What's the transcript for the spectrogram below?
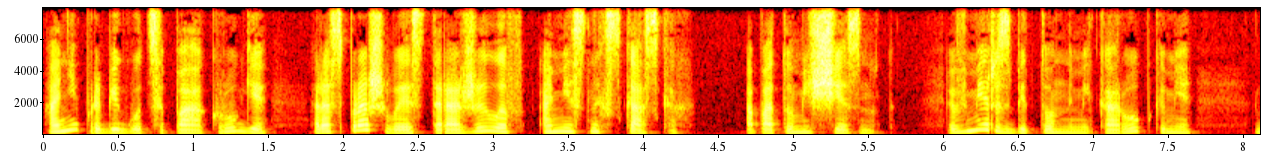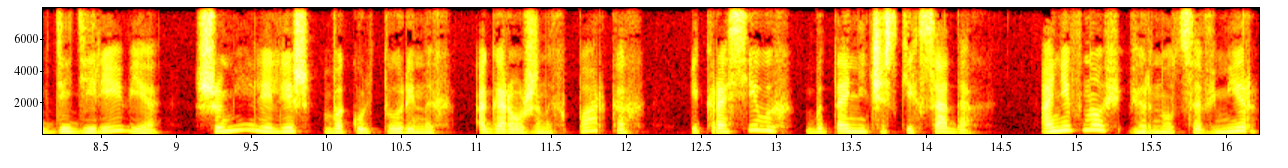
Они пробегутся по округе, расспрашивая старожилов о местных сказках, а потом исчезнут. В мир с бетонными коробками, где деревья шумели лишь в окультуренных, огороженных парках и красивых ботанических садах. Они вновь вернутся в мир,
